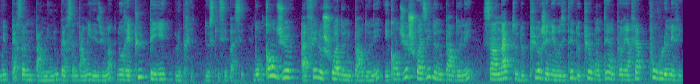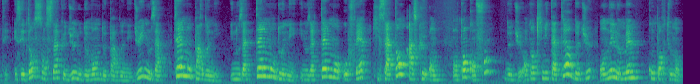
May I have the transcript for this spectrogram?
mais personne parmi nous, personne parmi les humains n'aurait pu payer le prix de ce qui s'est passé. Donc quand Dieu a fait le choix de nous pardonner, et quand Dieu choisit de nous pardonner, c'est un acte de pure générosité, de pure bonté, on ne peut rien faire pour le mériter. Et c'est dans ce sens-là que Dieu nous demande de pardonner. Dieu, il nous a tellement pardonné, il nous a tellement donné, il nous a tellement offert qu'il s'attend à ce que, en tant qu'enfant, Dieu, en tant qu'imitateur de Dieu, on ait le même comportement.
